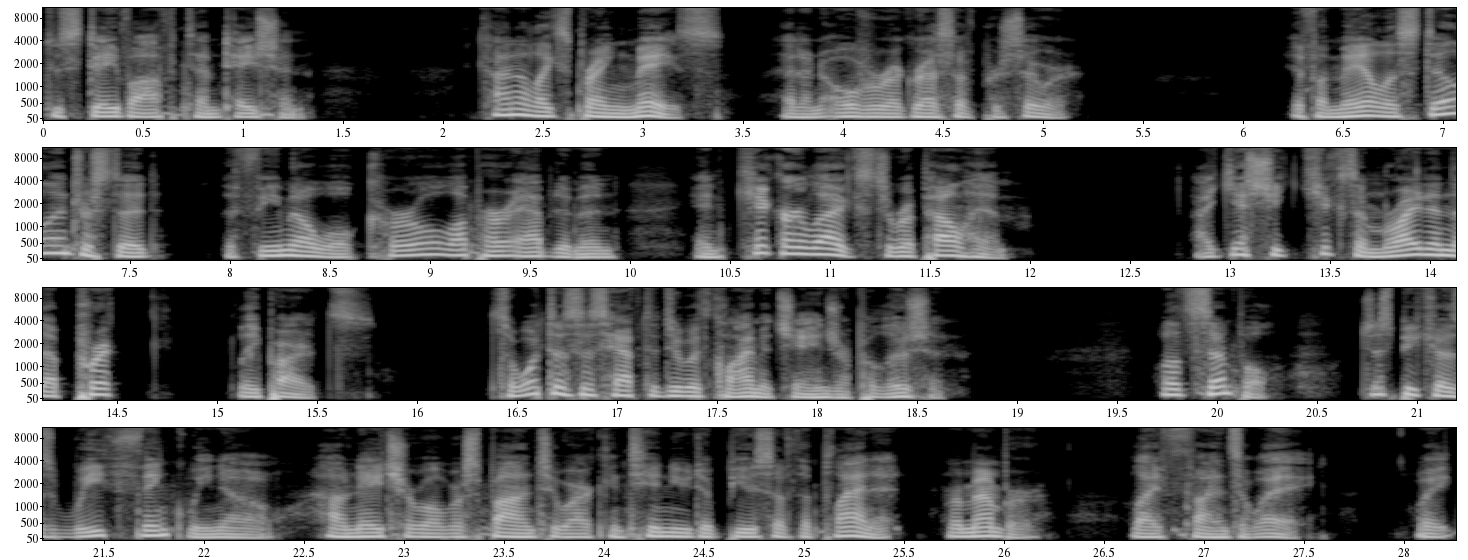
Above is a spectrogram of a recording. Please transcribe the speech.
to stave off temptation, kind of like spraying mace at an over aggressive pursuer. If a male is still interested, the female will curl up her abdomen and kick her legs to repel him. I guess she kicks him right in the prickly parts. So, what does this have to do with climate change or pollution? Well, it's simple. Just because we think we know how nature will respond to our continued abuse of the planet, remember, life finds a way. Wait,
